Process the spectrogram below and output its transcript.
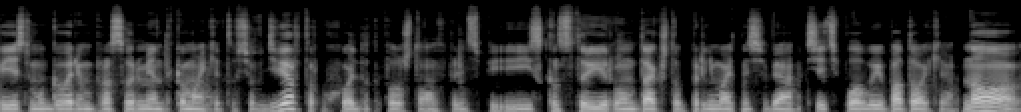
если мы говорим про современный Токамаки, это все в дивертор уходит, потому что он, в принципе, и сконструирован так, чтобы принимать на себя все тепловые потоки. Но,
